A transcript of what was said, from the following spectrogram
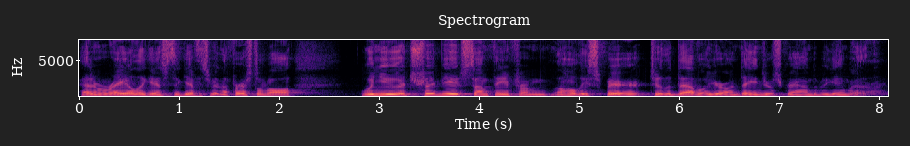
and rail against the gift of the Spirit. Now, first of all, when you attribute something from the Holy Spirit to the devil, you're on dangerous ground to begin with.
